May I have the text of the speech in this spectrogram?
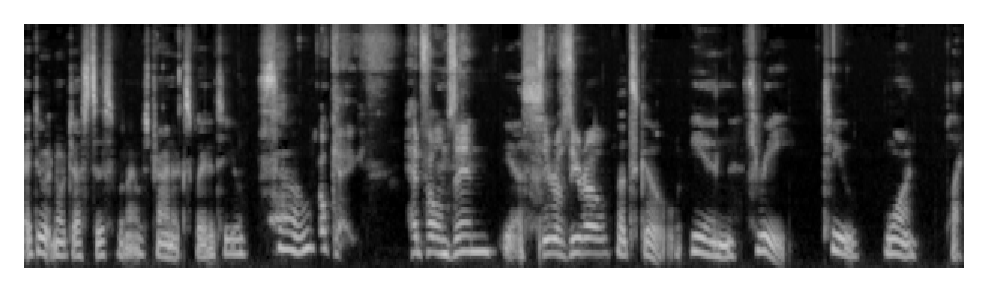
I do it no justice when I was trying to explain it to you. So, Okay. Headphones in. yes. Zero zero. Let's go. In three, two, one, play.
